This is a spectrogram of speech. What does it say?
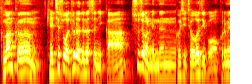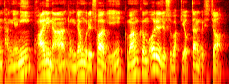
그만큼 개체수가 줄어들었으니까 수정을 맺는 것이 적어지고 그러면 당연히 과일이나 농작물의 수확이 그만큼 어려질 수밖에 없다는 것이죠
